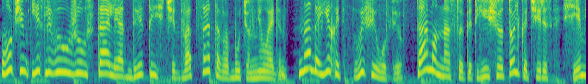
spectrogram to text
В общем, если вы уже устали от 2020-го, будь он не ладен, надо ехать в Эфиопию. Там он наступит еще только через 7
